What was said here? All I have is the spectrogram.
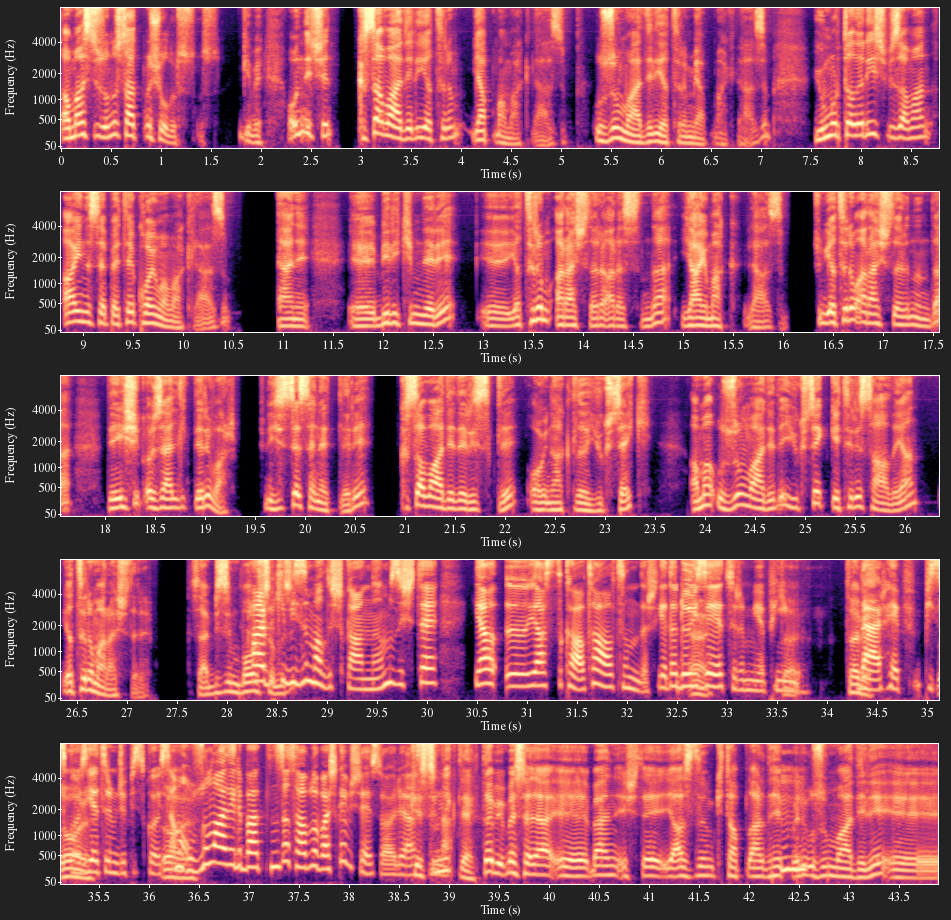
Ama siz onu satmış olursunuz gibi. Onun için kısa vadeli yatırım yapmamak lazım. Uzun vadeli yatırım yapmak lazım. Yumurtaları hiçbir zaman aynı sepete koymamak lazım. Yani e, birikimleri e, yatırım araçları arasında yaymak lazım. Çünkü yatırım araçlarının da değişik özellikleri var. Şimdi hisse senetleri kısa vadede riskli, oynaklığı yüksek ama uzun vadede yüksek getiri sağlayan yatırım araçları. Mesela bizim borsamız... Halbuki bizim alışkanlığımız işte ya, e, yastık altı altındır ya da dövize evet. yatırım yapayım. Tabii. Der hep psikoloji, Doğru. yatırımcı psikolojisi Doğru. ama uzun vadeli baktığınızda tablo başka bir şey söylüyor aslında. Kesinlikle. Tabii mesela e, ben işte yazdığım kitaplarda hep Hı-hı. böyle uzun vadeli e,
